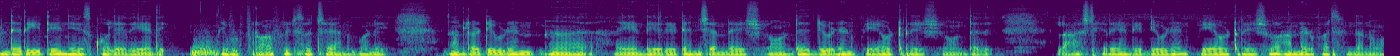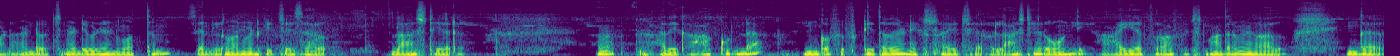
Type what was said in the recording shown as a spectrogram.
అంటే రీటైన్ చేసుకోలేదు ఏది. ఇప్పుడు ప్రాఫిట్స్ వచ్చాయనుకోండి దాంట్లో డివిడెండ్ ఏంటి రిటెన్షన్ రేషియో ఉంటుంది డివిడెండ్ పేఅవుట్ రేషియో ఉంటుంది. లాస్ట్ ఇయర్ ఏంటి dividend payout ratio hundred percent అనమాట అంటే వచ్చిన డివిడెండ్ మొత్తం సెంట్రల్ గవర్నమెంట్కి ఇచ్చేసారు లాస్ట్ ఇయర్ అది కాకుండా ఇంకో ఫిఫ్టీ థౌసండ్ ఎక్స్ట్రా ఇచ్చారు. లాస్ట్ ఇయర్ ఓన్లీ ఆ ఇయర్ ప్రాఫిట్స్ మాత్రమే కాదు ఇంకా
